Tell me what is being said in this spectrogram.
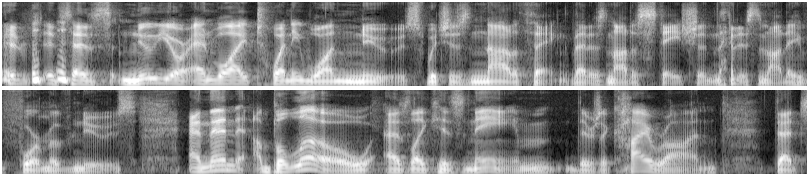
it, it says New York NY 21 News, which is not a thing. That is not a station. That is not a form of news. And then below, as like his name, there's a chyron that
